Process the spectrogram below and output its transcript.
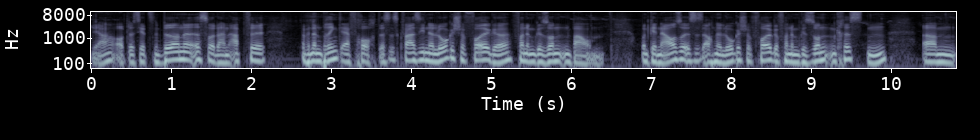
Ja, ob das jetzt eine Birne ist oder ein Apfel, aber dann bringt er Frucht. Das ist quasi eine logische Folge von einem gesunden Baum. Und genauso ist es auch eine logische Folge von einem gesunden Christen, ähm,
